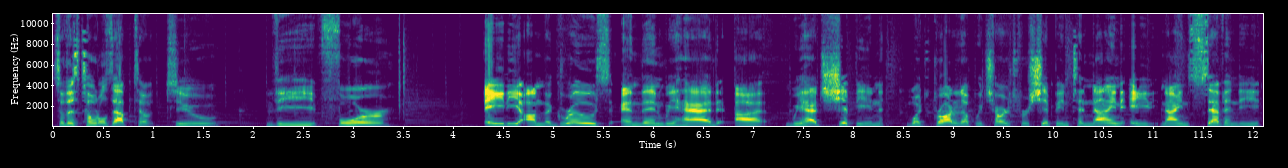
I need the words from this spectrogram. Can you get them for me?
So this totals up to, to the 480 on the gross. And then we had, uh, we had shipping, which brought it up. We charged for shipping to 970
